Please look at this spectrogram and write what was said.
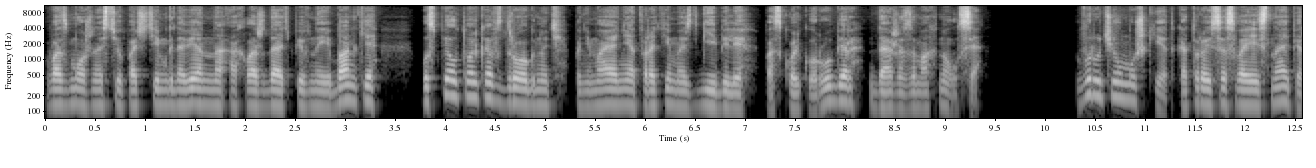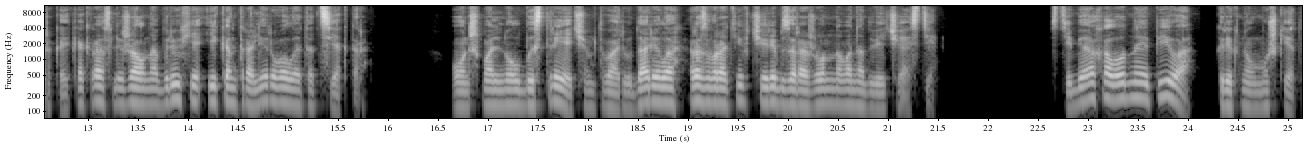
возможностью почти мгновенно охлаждать пивные банки, успел только вздрогнуть, понимая неотвратимость гибели, поскольку Рубер даже замахнулся. Выручил мушкет, который со своей снайперкой как раз лежал на брюхе и контролировал этот сектор. Он шмальнул быстрее, чем тварь ударила, разворотив череп зараженного на две части. «С тебя холодное пиво!» — крикнул мушкет.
